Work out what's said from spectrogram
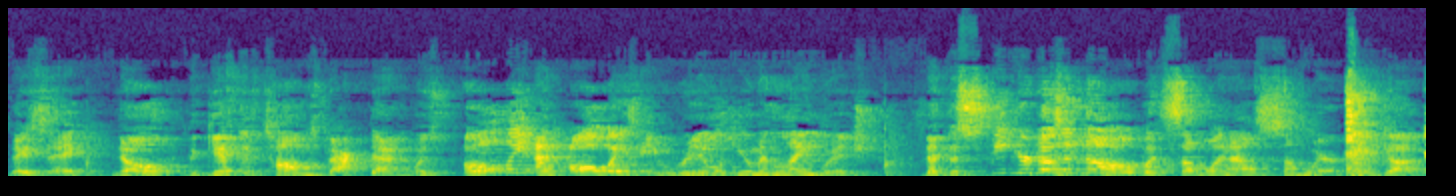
They say, no, the gift of tongues back then was only and always a real human language that the speaker doesn't know, but someone else somewhere does.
